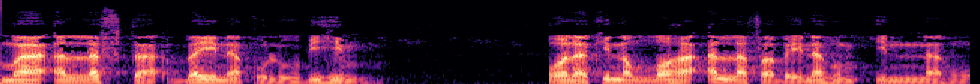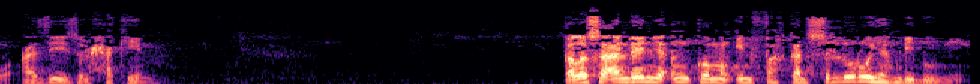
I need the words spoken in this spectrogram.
ma allafta baina qulubihim walakin Allah allafa bainahum innahu azizul hakim." Kalau seandainya engkau menginfakkan seluruh yang di bumi,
